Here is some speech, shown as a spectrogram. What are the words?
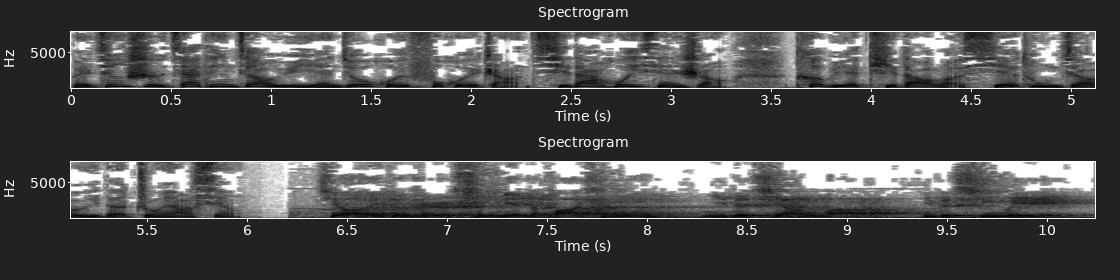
北京市家庭教育研究会副会长齐大辉先生特别提到了协同教育的重要性。教育就是身边的发生，你的想法、你的行为，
